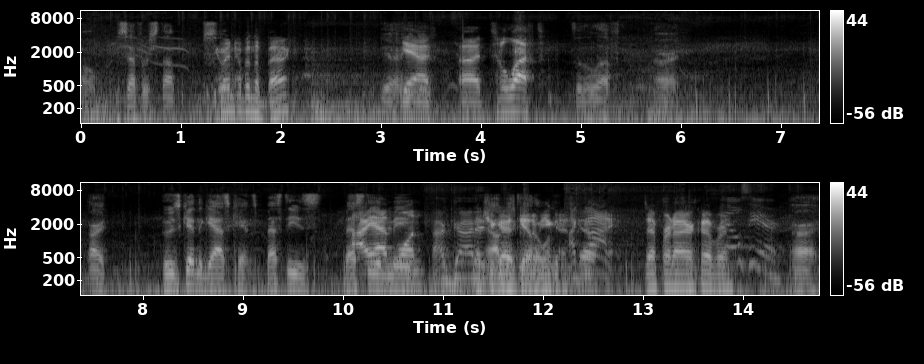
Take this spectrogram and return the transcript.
Oh, Zephyr, stop. You end up in the back. Yeah. Yeah. Uh, to the left. To the left. All right. All right. Who's getting the gas cans? Besties. Bestie I have and me. one. I got Let it. you I'll guys get the get other them. You one. guys I go. got it. Zephyr and I are covering. Bill's here. All right.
